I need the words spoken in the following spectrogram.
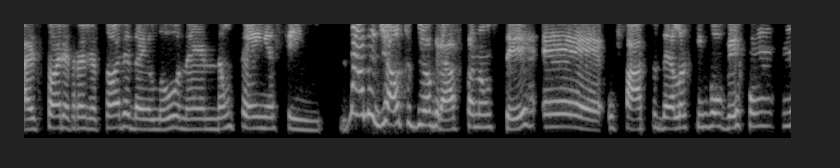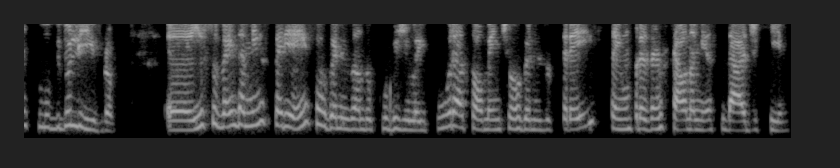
A história, a trajetória da Elo, né, não tem, assim, nada de autobiográfico a não ser é, o fato dela se envolver com um clube do livro. É, isso vem da minha experiência organizando clubes de leitura. Atualmente eu organizo três. Tem um presencial na minha cidade que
